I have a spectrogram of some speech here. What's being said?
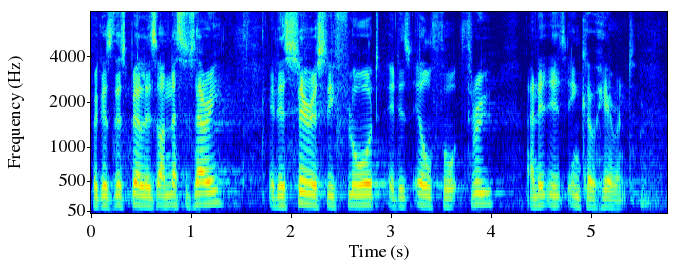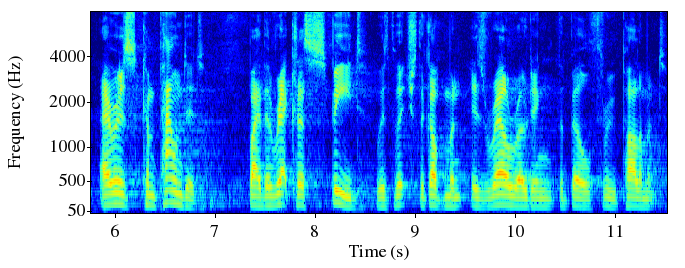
because this bill is unnecessary, it is seriously flawed, it is ill thought through, and it is incoherent. Errors compounded by the reckless speed with which the government is railroading the bill through Parliament.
